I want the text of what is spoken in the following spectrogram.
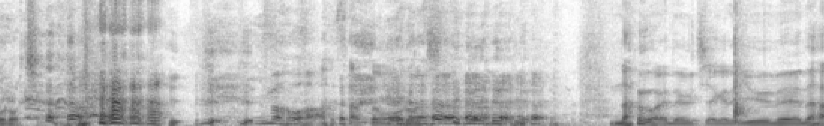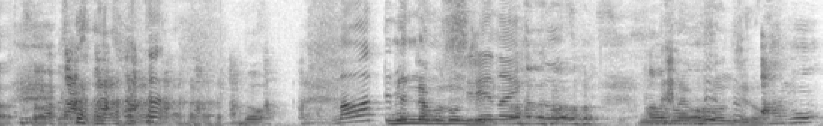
オロチ。今は。佐藤オロチ。名古屋の打ち上げで有名な佐藤オロチ。の い回ってたかもしれない人なるみんなご存知の。あの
